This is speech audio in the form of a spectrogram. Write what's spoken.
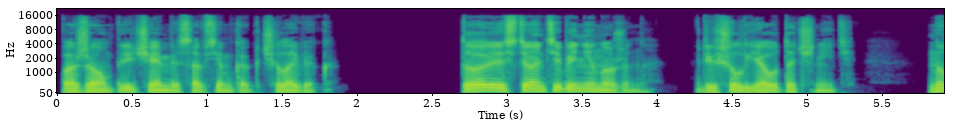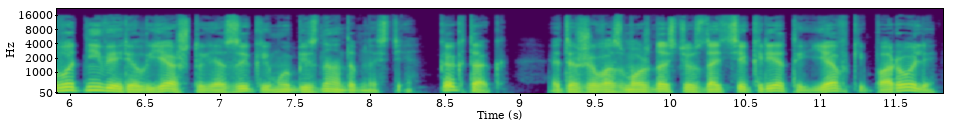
Пожал плечами совсем как человек. «То есть он тебе не нужен?» — решил я уточнить. Но вот не верил я, что язык ему без надобности. Как так? Это же возможность узнать секреты, явки, пароли,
